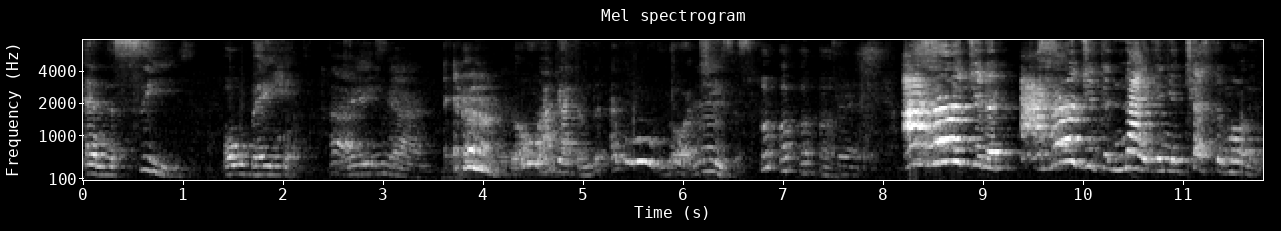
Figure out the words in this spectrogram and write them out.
and the seas obey him? Amen. Oh, I got them. Oh, Lord mm. Jesus. Mm-mm-mm-mm. I heard you. To, I heard you tonight in your testimonies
